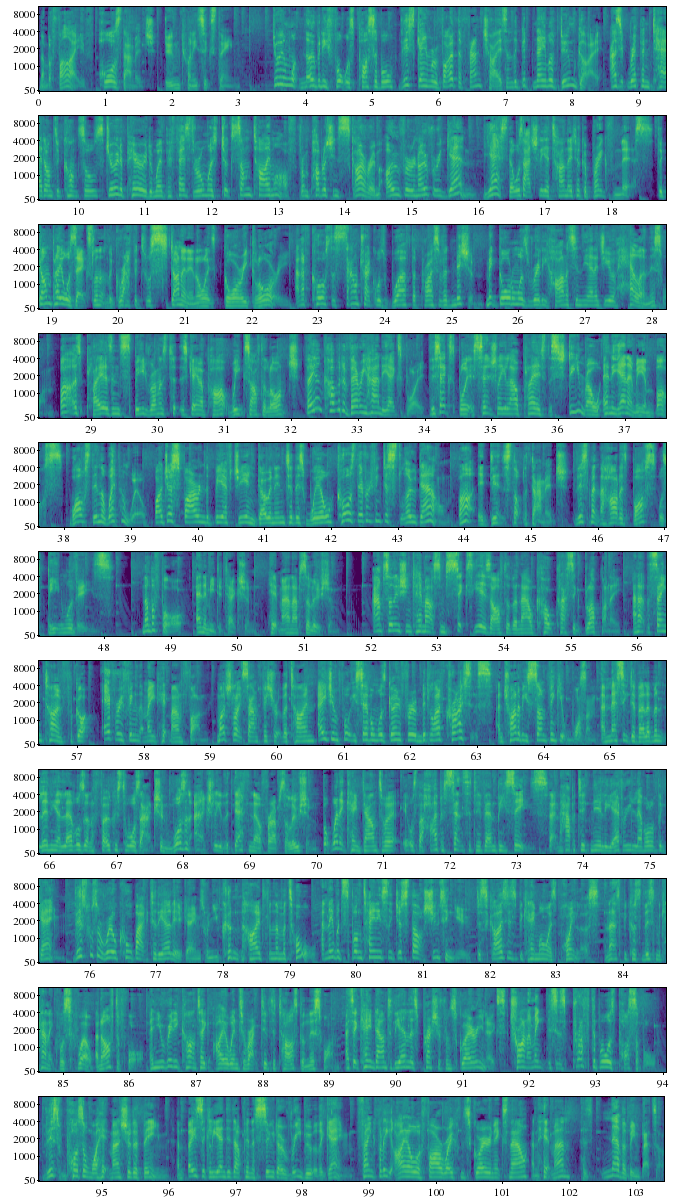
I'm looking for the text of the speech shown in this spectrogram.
Number 5 Pause Damage, Doom 2016. Doing what nobody thought was possible, this game revived the franchise and the good name of Doom Guy, as it rip and teared onto consoles during a period when Bethesda almost took some time off from publishing Skyrim over and over again. Yes, there was actually a time they took a break from this. The gunplay was excellent and the graphics were stunning in all its gory glory, and of course the soundtrack was worth the price of admission. Mick Gordon was really harnessing the energy of hell in this one. But as players and speedrunners took this game apart weeks after launch, they uncovered a very handy exploit. This exploit essentially allowed players to steamroll any enemy and boss, whilst in the weapon wheel. By just firing the BFG and going into this wheel, caused everything to slow down, but it didn't stop the damage. This meant the hardest boss was beaten with ease. Number 4. Enemy Detection Hitman Absolution. Absolution came out some six years after the now cult classic Blood Money, and at the same time forgot everything that made Hitman fun. Much like Sam Fisher at the time, Agent 47 was going through a midlife crisis and trying to be something it wasn't. A messy development, linear levels, and a focus towards action wasn't actually the death knell for Absolution, but when it came down to it, it was the hypersensitive NPCs that inhabited nearly every level of the game. This was a real callback to the earlier games when you couldn't hide from them at all, and they would spontaneously just start shooting you. Disguises became almost pointless, and that's because this mechanic was, well, an afterthought, and you really can't take IO Interactive to task on this one, as it came down to the endless pressure from Square Enix trying to make this as profitable as possible. This wasn't what Hitman should have been, and basically ended up in a pseudo reboot of the game. Thankfully, IO are far away from Square Enix now, and Hitman has never been better.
